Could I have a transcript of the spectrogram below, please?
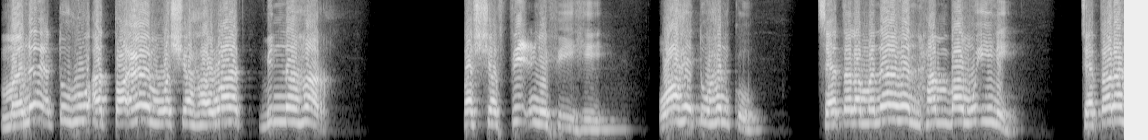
mana'tuhu at-ta'am wa syahawat bin nahar. Fasyafi'ni fihi. Wahai Tuhanku, Saya telah menahan hambamu ini. Saya telah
